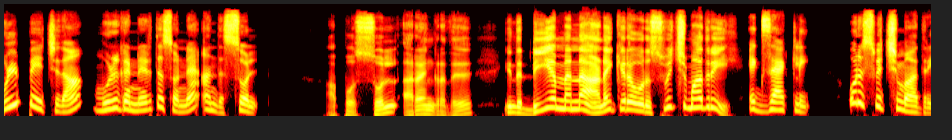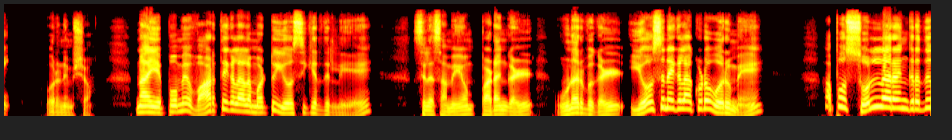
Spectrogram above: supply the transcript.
உள்பேச்சு தான் முழுகன் நிறுத்த சொன்ன அந்த சொல். அப்போ சொல் அறங்கிறது இந்த டிஎம்என் அணைக்கிற ஒரு சுவிட்ச் மாதிரி. எக்ஸாக்ட்லி ஒரு ஸ்விட்ச் மாதிரி. ஒரு நிமிஷம். நான் எப்பவுமே வார்த்தைகளால மட்டும் யோசிக்கிறது இல்லையே. சில சமயம் படங்கள் உணர்வுகள் யோசனைகளா கூட வருமே. அப்போ சொல்லறங்கிறது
